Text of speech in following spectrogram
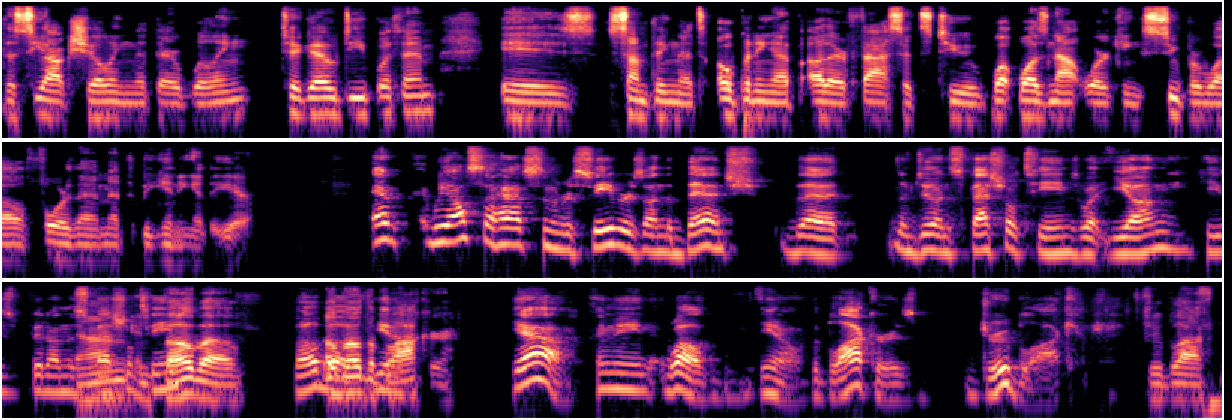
the Seahawks showing that they're willing to go deep with him is something that's opening up other facets to what was not working super well for them at the beginning of the year. And we also have some receivers on the bench that are doing special teams. What Young? He's been on the Young special teams. Bobo. Bobo, Bobo the you know. blocker. Yeah, I mean, well, you know, the blocker is Drew Block. Drew Block.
